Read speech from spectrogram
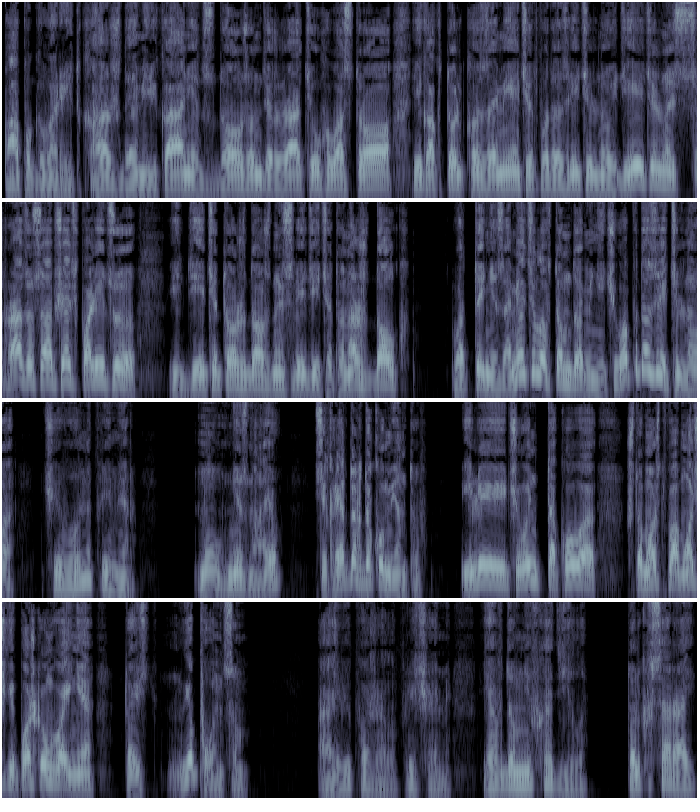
Папа говорит, каждый американец должен держать ухо востро, и как только заметит подозрительную деятельность, сразу сообщать в полицию. И дети тоже должны следить, это наш долг. Вот ты не заметила в том доме ничего подозрительного?» «Чего, например?» «Ну, не знаю. Секретных документов. Или чего-нибудь такого, что может помочь япошкам в войне, то есть японцам. Айви пожала плечами. Я в дом не входила, только в сарай.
